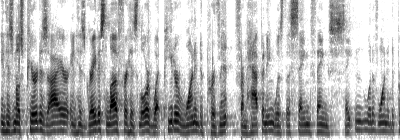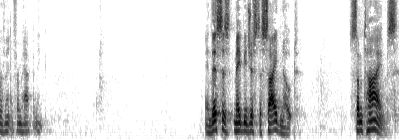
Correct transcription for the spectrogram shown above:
in his most pure desire, in his greatest love for his Lord, what Peter wanted to prevent from happening was the same thing Satan would have wanted to prevent from happening? And this is maybe just a side note. Sometimes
